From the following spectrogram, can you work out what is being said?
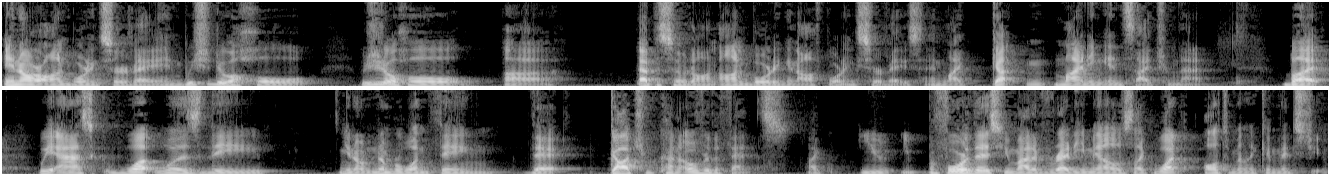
in our onboarding survey, and we should do a whole we should do a whole uh, episode on onboarding and offboarding surveys and like gut mining insights from that. But we asked what was the you know number one thing that got you kind of over the fence, like you before this you might have read emails like what ultimately convinced you.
